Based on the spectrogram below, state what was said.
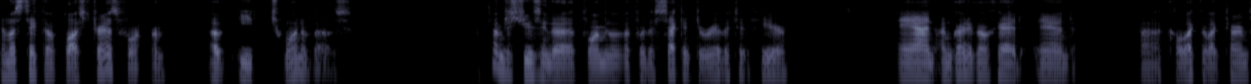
And let's take the Laplace transform of each one of those. So I'm just using the formula for the second derivative here. And I'm going to go ahead and uh, collect the like terms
